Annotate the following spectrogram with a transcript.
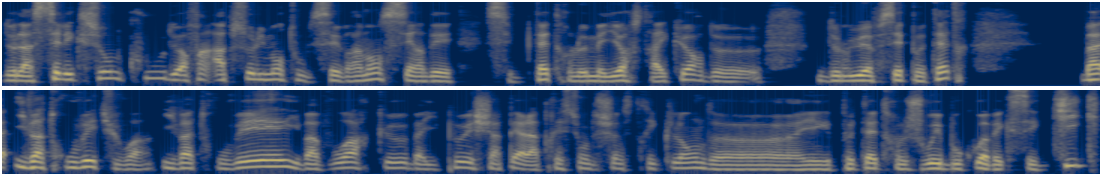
de la sélection de coups, de, enfin absolument tout. C'est vraiment, c'est un des, c'est peut-être le meilleur striker de, de l'UFC peut-être. Bah, il va trouver, tu vois, il va trouver, il va voir que bah, il peut échapper à la pression de Sean Strickland euh, et peut-être jouer beaucoup avec ses kicks.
